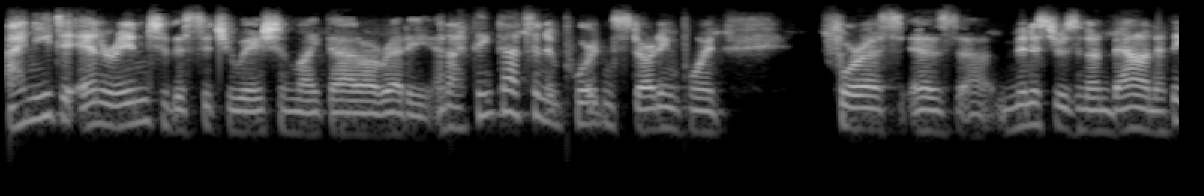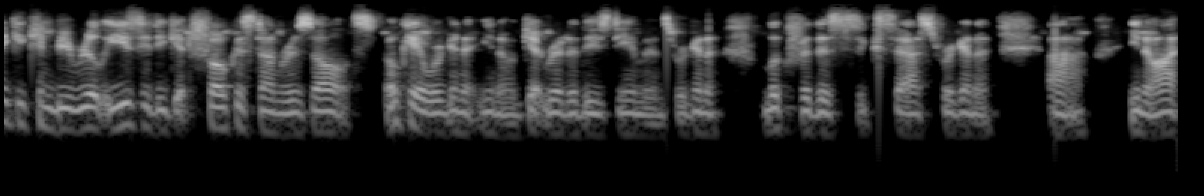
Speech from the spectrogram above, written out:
I need to enter into the situation like that already. And I think that's an important starting point for us as uh, ministers in Unbound. I think it can be real easy to get focused on results. Okay, we're going to, you know, get rid of these demons. We're going to look for this success. We're going to, uh, you know, I,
